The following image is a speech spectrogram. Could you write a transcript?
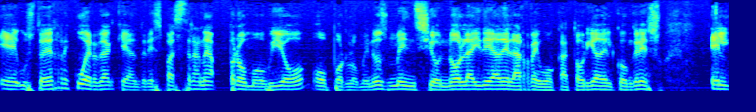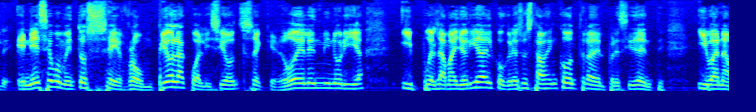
eh, ustedes recuerdan que Andrés Pastrana promovió, o por lo menos mencionó la idea de la revocatoria del Congreso el- en ese momento se rompió la coalición, se quedó él en minoría y pues la mayoría del Congreso estaba en contra del presidente. Iban a,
